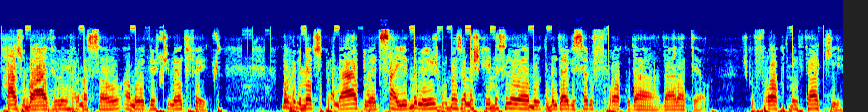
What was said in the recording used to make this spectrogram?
razoável em relação ao investimento feito. Movimento espalhado é de saída mesmo, mas eu acho que esse não, é, não deve ser o foco da, da Anatel. Que o foco tem que estar aqui,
